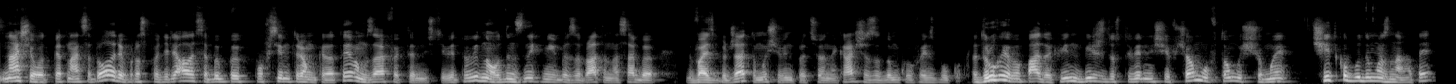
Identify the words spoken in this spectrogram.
наші от 15 доларів розподілялися би по всім трьом креативам за ефективністю. Відповідно, один з них міг би забрати на себе весь бюджет, тому що він працює найкраще за думкою Фейсбуку. Другий випадок він більш достовірніший в чому? В тому, що ми чітко будемо знати.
